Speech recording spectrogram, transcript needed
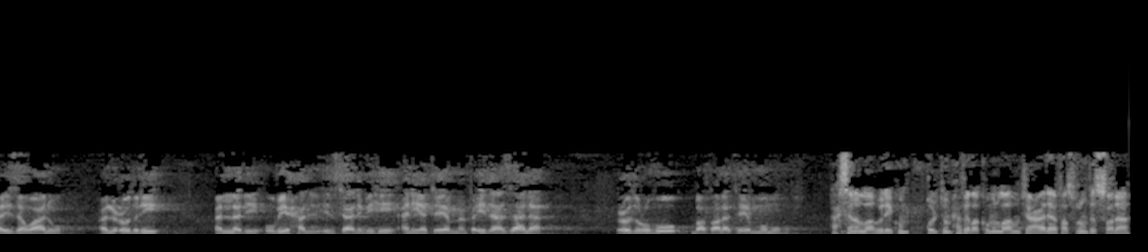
أي زوال العذر الذي أبيح للإنسان به أن يتيمم. فإذا زال عذره بطل تيممه. أحسن الله إليكم. قلتم حفظكم الله تعالى فصل في الصلاة.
